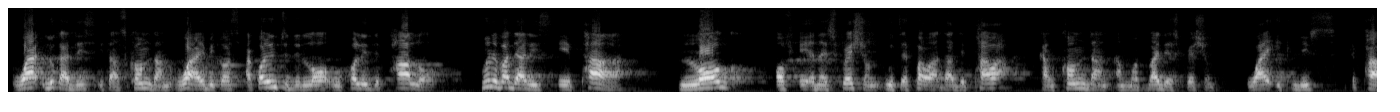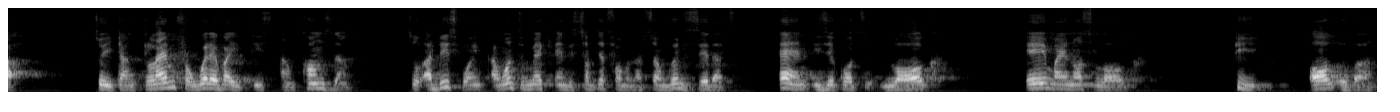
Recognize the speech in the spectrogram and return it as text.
Why? Look at this, it has come down. Why? Because according to the law, we call it the power law. Whenever there is a power, log of an expression with a power, that the power can come down and multiply the expression, why it leaves the power. So it can climb from wherever it is and comes down. So at this point, I want to make n the subject formula. So I'm going to say that n is equal to log a minus log p all over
